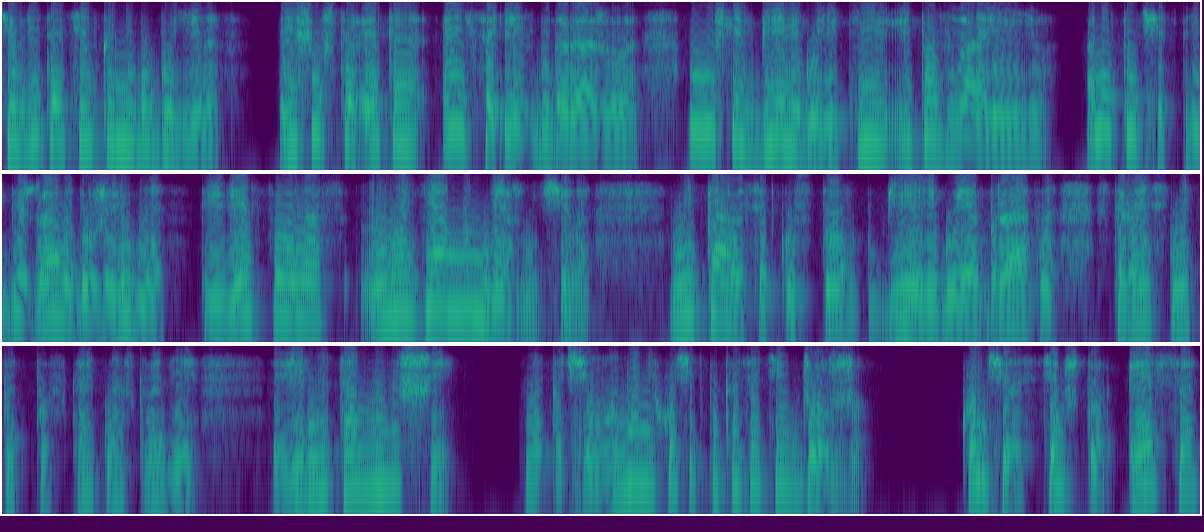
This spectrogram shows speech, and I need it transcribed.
сердитое тявканье бабуинов. Решив, что это Эльса их взбудоражила, мы вышли к берегу реки и позвали ее. Она тотчас прибежала, дружелюбно приветствовала нас, но явно нервничала. Металась от кустов к берегу и обратно, стараясь не подпускать нас к воде. Видно, там малыши. Но почему она не хочет показать их Джорджу? Кончилось тем, что Эльса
